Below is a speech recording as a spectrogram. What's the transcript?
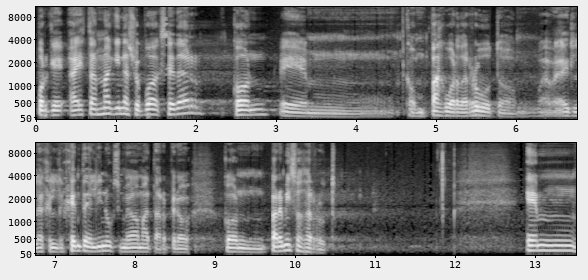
porque a estas máquinas yo puedo acceder con, em, con password de root, o, la gente de Linux me va a matar, pero con permisos de root. Em,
